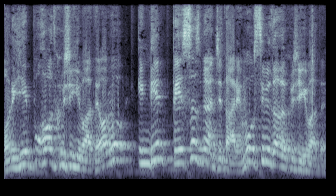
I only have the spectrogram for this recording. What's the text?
और ये बहुत खुशी की बात है और वो इंडियन पेसर्स मैच जिता रहे हैं वो उससे भी ज़्यादा खुशी की बात है।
